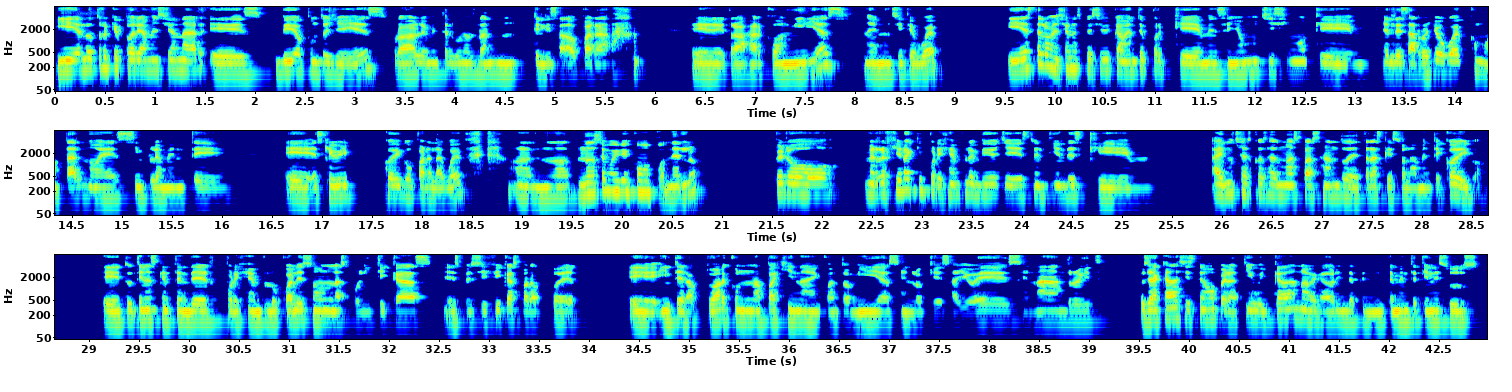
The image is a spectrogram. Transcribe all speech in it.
Y el otro que podría mencionar es video.js. Probablemente algunos lo han utilizado para eh, trabajar con medias en un sitio web. Y este lo menciono específicamente porque me enseñó muchísimo que el desarrollo web como tal no es simplemente eh, escribir código para la web. no, no sé muy bien cómo ponerlo, pero me refiero a que, por ejemplo, en Vue.js tú entiendes que hay muchas cosas más pasando detrás que solamente código. Eh, tú tienes que entender, por ejemplo, cuáles son las políticas específicas para poder eh, interactuar con una página en cuanto a medias en lo que es iOS, en Android. O sea, cada sistema operativo y cada navegador independientemente tiene sus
